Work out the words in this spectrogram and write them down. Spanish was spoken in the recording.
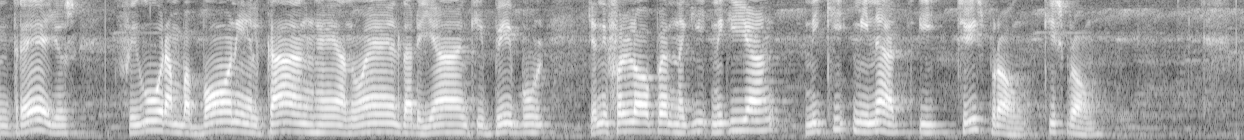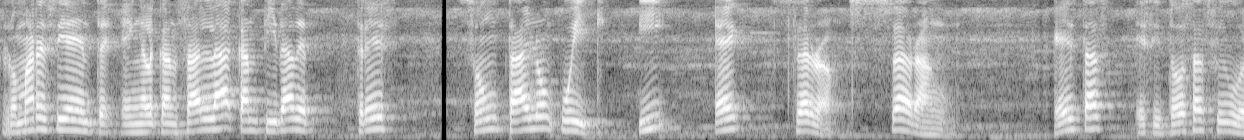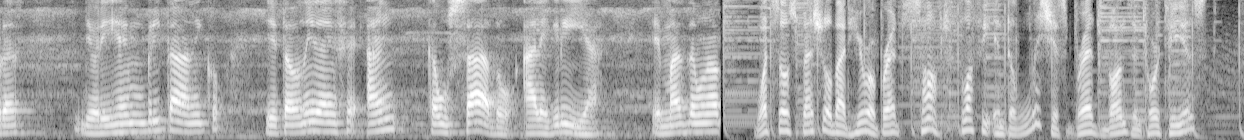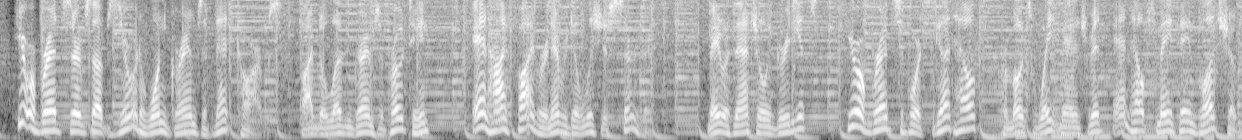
Entre ellos figuran Bad Bunny, El Canje, Anuel, Daddy Yankee, Pitbull, Jennifer Lopez, Nicky, Young, Nicki Minaj y Chris Brown, Chris Brown. Lo más reciente en alcanzar la cantidad de tres son Tylon Wick y Ed Sheeran. Estas exitosas figuras de origen británico y estadounidense han causado alegría en más de una What's so special about Hero Bread's soft, fluffy, and delicious breads, buns, and tortillas? Hero Bread serves up 0 to 1 grams of net carbs, 5 to 11 grams of protein, and high fiber in every delicious serving. Made with natural ingredients, Hero Bread supports gut health, promotes weight management, and helps maintain blood sugar.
